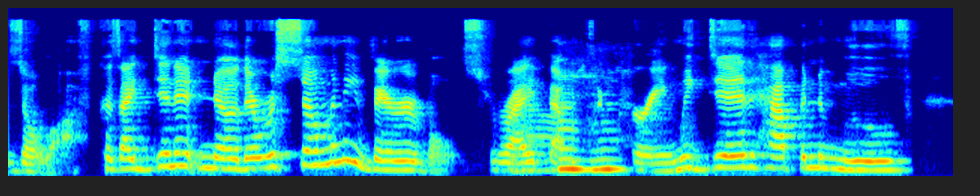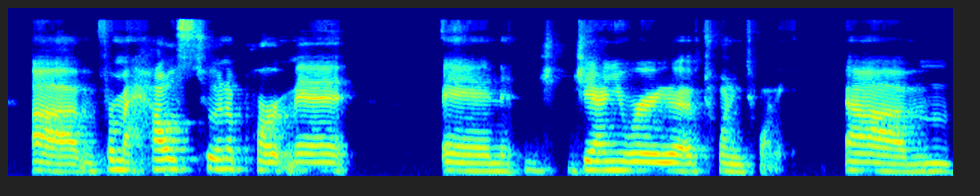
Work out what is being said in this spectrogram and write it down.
Zoloft because I didn't know there were so many variables, right? That was Mhm. occurring. We did happen to move um, from a house to an apartment in January of 2020. Um, Mm.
